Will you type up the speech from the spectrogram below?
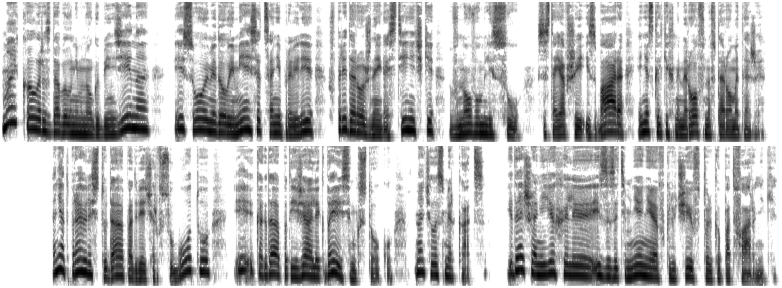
Майкл раздобыл немного бензина и свой медовый месяц они провели в придорожной гостиничке в Новом лесу, состоявшей из бара и нескольких номеров на втором этаже. Они отправились туда под вечер в субботу, и когда подъезжали к Бейсингстоку, начало смеркаться. И дальше они ехали из-за затемнения, включив только подфарники.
